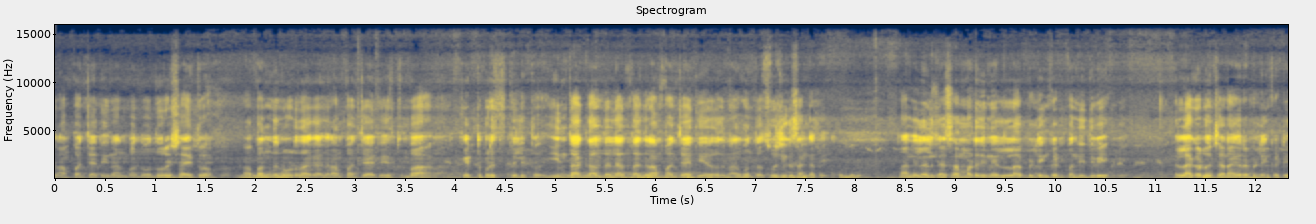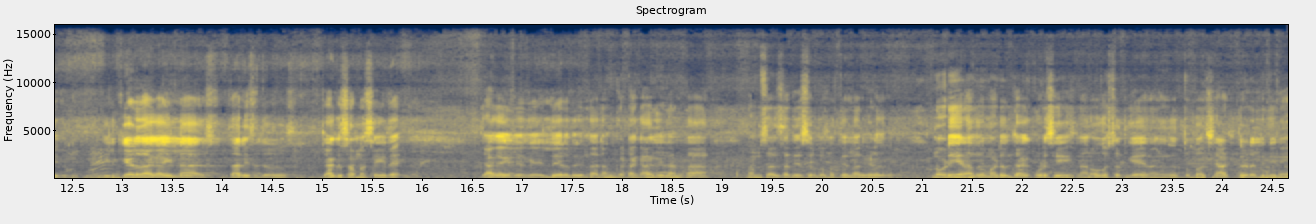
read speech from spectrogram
ಗ್ರಾಮ ಪಂಚಾಯತಿಗೆ ನಾನು ಬಂದು ಒಂದು ವರ್ಷ ಆಯಿತು. ಬಂದು ನೋಡಿದಾಗ ಗ್ರಾಮ ಪಂಚಾಯತಿ ತುಂಬ ಕೆಟ್ಟ ಪರಿಸ್ಥಿತಿಯಲ್ಲಿತ್ತು. ಇಂಥ ಕಾಲದಲ್ಲಿ ಅಂಥ ಗ್ರಾಮ ಪಂಚಾಯತಿ ಇರೋದು ನನಗೊಂಥ ಸೂಚಿಕ ಸಂಗತಿ. ನಾನು ಎಲ್ಲೆಲ್ಲಿ ಕೆಲಸ ಮಾಡಿದ್ದೀನಿ, ಎಲ್ಲ ಬಿಲ್ಡಿಂಗ್ ಕಟ್ಟಿ ಬಂದಿದ್ವಿ ಎಲ್ಲ ಕಡೆ ಚೆನ್ನಾಗಿರೋ ಬಿಲ್ಡಿಂಗ್ ಕಟ್ಟಿದ್ವಿ ಇಲ್ಲಿ ಕೇಳಿದಾಗ ಇಲ್ಲ, ದಾರಿಸಿದ್ದು ಜಾಗ ಸಮಸ್ಯೆ ಇದೆ. ಜಾಗ ಇಲ್ಲದೆ ಇಲ್ಲದೆ ಇರೋದ್ರಿಂದ ನಾವು ಕಟ್ಟೋಕ್ಕಾಗಲಿಲ್ಲ ಅಂತ ನಮ್ಮ ಸ ಸದಸ್ಯರು ಮತ್ತು ಎಲ್ಲರೂ ಹೇಳಿದ್ರು. ನೋಡಿ ಏನಾದರೂ ಮಾಡಿ ಒಂದು ಜಾಗ ಕೊಡಿಸಿ. ನಾನು ಹೋಗೋಷ್ಟೊತ್ತಿಗೆ ನಾನು ತುಂಬ ಶಾರ್ಟ್ ಪೀರಿಯಡಲ್ಲಿದ್ದೀನಿ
